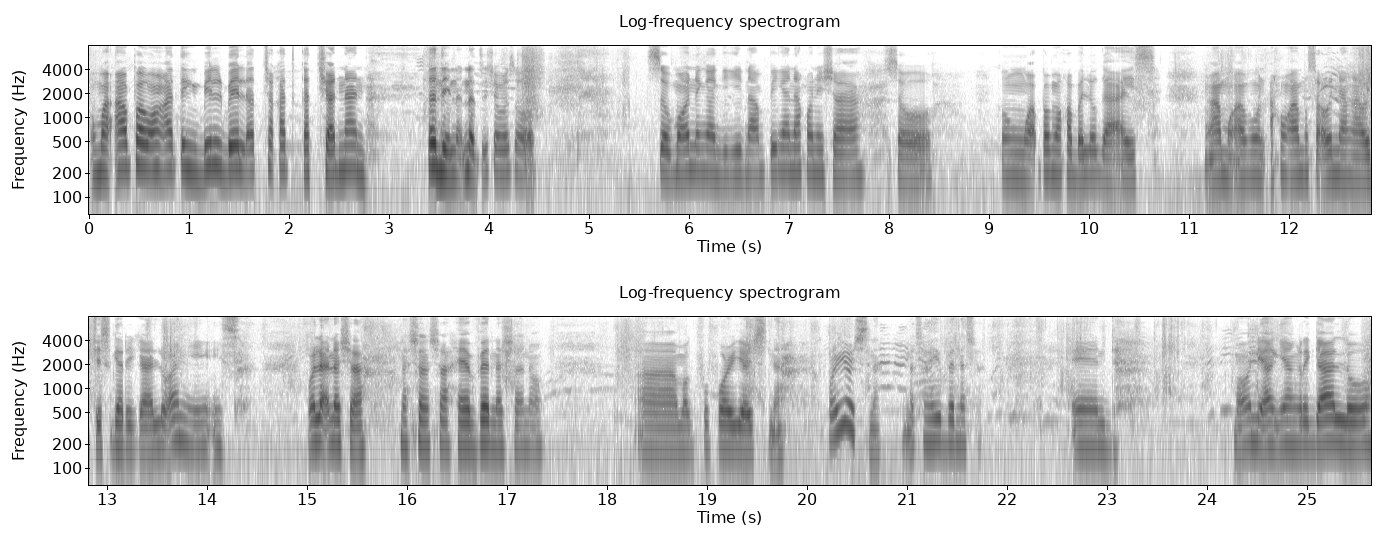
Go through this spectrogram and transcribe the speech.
Umaapaw ang ating bilbil at saka katsyanan. Di na nato siya masuot. So mo na nga giginampingan ako ni siya. So kung wa pa makabalo guys ang amo amo akong amo sa una nga which is garigalo ani is wala na siya. Nasa siya heaven na siya no? Uh, magfo 4 years na. 4 years na. Nasa heaven na siya. And mao ni ang iyang regalo.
